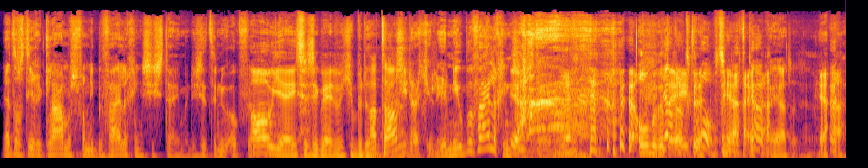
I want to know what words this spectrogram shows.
Net als die reclames van die beveiligingssystemen. Die zitten nu ook veel. Oh jezus, ik weet wat je bedoelt. Wat dan? Ik zie dat jullie een nieuw beveiligingssysteem hebben. Onder het Ja, dat eten. klopt. Ja, dat kan. Ja, dat- ja.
